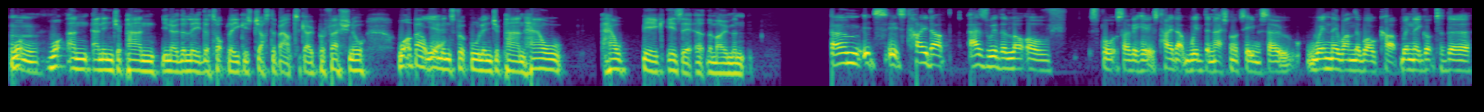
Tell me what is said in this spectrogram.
What mm. what and and in Japan, you know, the league, the top league is just about to go professional. What about yeah. women's football in Japan? How how big is it at the moment? Um, it's it's tied up as with a lot of sports over here. It's tied up with the national team. So when they won the World Cup, when they got to the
